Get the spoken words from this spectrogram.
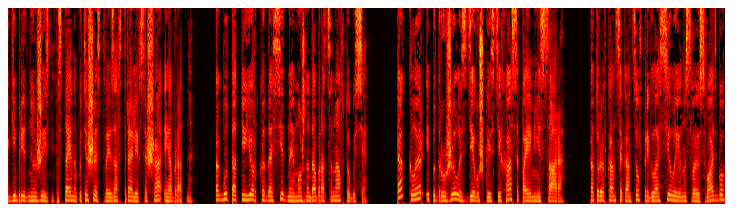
гибридную жизнь, постоянно путешествуя из Австралии в США и обратно. Как будто от Нью-Йорка до Сиднея можно добраться на автобусе. Так Клэр и подружилась с девушкой из Техаса по имени Сара – которая в конце концов пригласила ее на свою свадьбу,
